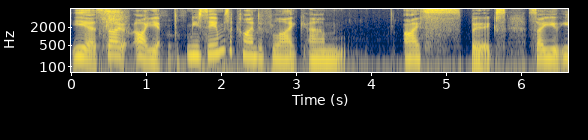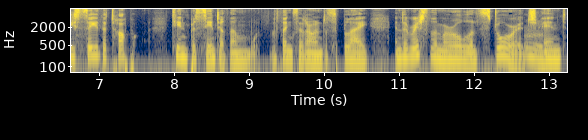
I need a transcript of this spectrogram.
yeah, so, oh, yeah. Museums are kind of like um, icebergs. So you, you see the top 10% of them, with the things that are on display, and the rest of them are all in storage. And,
